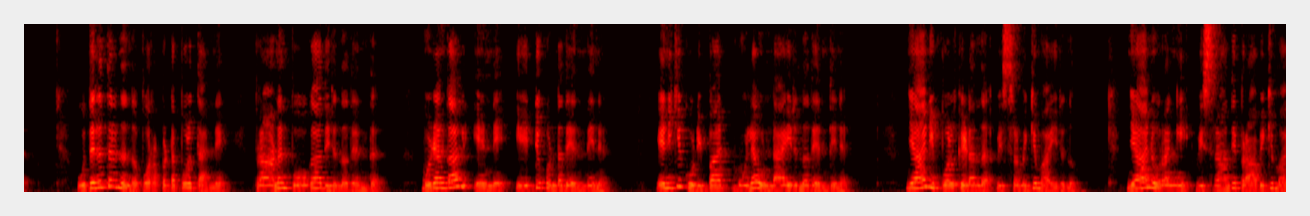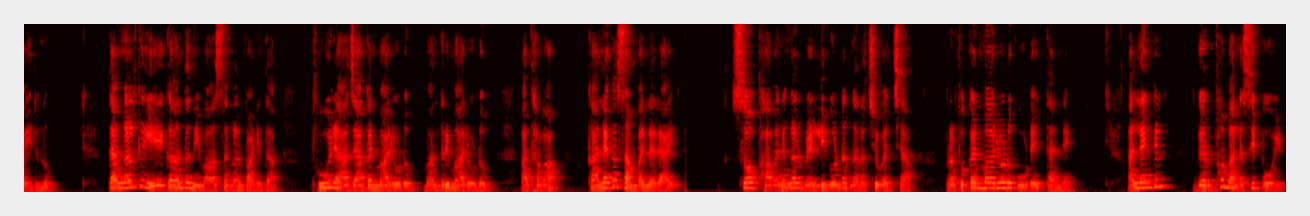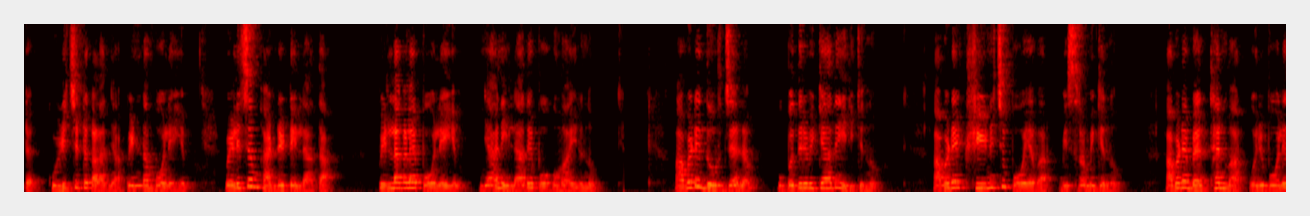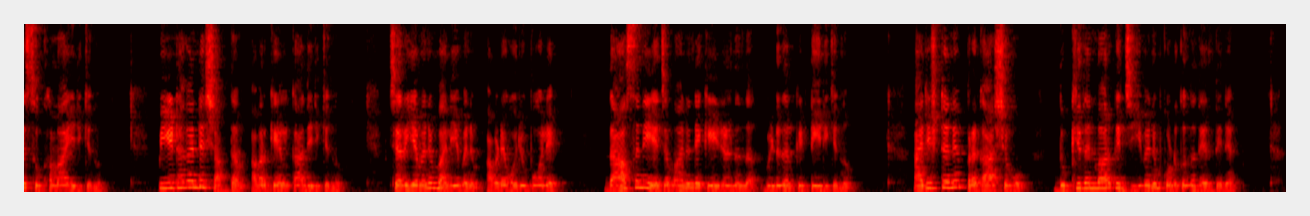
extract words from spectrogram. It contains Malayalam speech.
ഉദരത്തിൽ നിന്ന് പുറപ്പെട്ടപ്പോൾ തന്നെ പ്രാണൻ പോകാതിരുന്നതെന്ത്? മുഴങ്കാൽ എന്നെ ഏറ്റുകൊണ്ടത് എന്തിന് എനിക്ക് കുടിപ്പാൻ മുല ഞാൻ ഇപ്പോൾ കിടന്ന് വിശ്രമിക്കുമായിരുന്നു. ഞാൻ ഉറങ്ങി വിശ്രാന്തി പ്രാപിക്കുമായിരുന്നു. തങ്ങൾക്ക് ഏകാന്ത നിവാസങ്ങൾ പണിത ഭൂരാജാക്കന്മാരോടും മന്ത്രിമാരോടും അഥവാ കനകസമ്പന്നരായി സ്വഭവനങ്ങൾ വെള്ളികൊണ്ട് നിറച്ചു വച്ച പ്രഭുക്കന്മാരോട് കൂടെ തന്നെ. അല്ലെങ്കിൽ ഗർഭം അലസിപ്പോയിട്ട് കുഴിച്ചിട്ട് കളഞ്ഞ പിണ്ടം പോലെയും വെളിച്ചം കണ്ടിട്ടില്ലാത്ത പിള്ളകളെ പോലെയും ഞാൻ ഇല്ലാതെ പോകുമായിരുന്നു. അവിടെ ദുർജനം ഉപദ്രവിക്കാതെ ഇരിക്കുന്നു. അവിടെ ക്ഷീണിച്ചു പോയവർ വിശ്രമിക്കുന്നു. അവിടെ ബദ്ധന്മാർ ഒരുപോലെ സുഖമായിരിക്കുന്നു. പീഠകന്റെ ശബ്ദം അവർ കേൾക്കാതിരിക്കുന്നു. ചെറിയവനും വലിയവനും അവിടെ ഒരുപോലെ ദാസന് യജമാനന്റെ കീഴിൽ നിന്ന് വിടുതൽ കിട്ടിയിരിക്കുന്നു. അരിഷ്ടന് പ്രകാശവും ദുഃഖിതന്മാർക്ക് ജീവനും കൊടുക്കുന്നതെന്തിന്?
